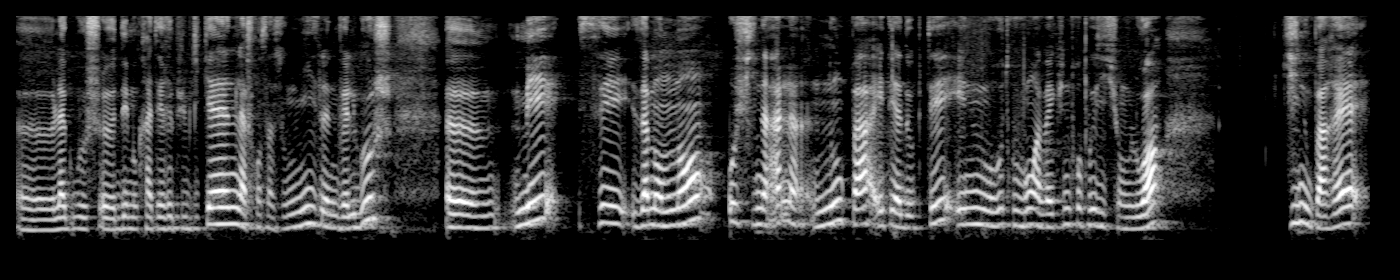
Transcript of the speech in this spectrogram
la gauche démocrate et républicaine, la France insoumise, la nouvelle gauche. Euh, mais ces amendements, au final, n'ont pas été adoptés et nous nous retrouvons avec une proposition de loi qui nous paraît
